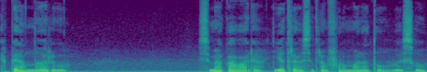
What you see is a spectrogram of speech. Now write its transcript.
esperando algo, se me acabara y otra vez se transformara todo eso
